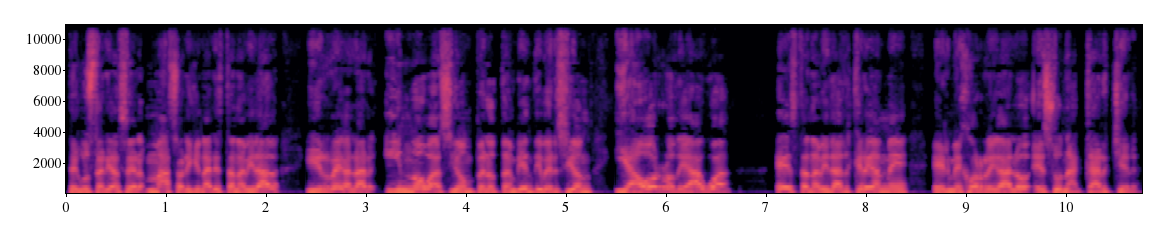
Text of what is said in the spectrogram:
¿Te gustaría ser más original esta Navidad y regalar innovación, pero también diversión y ahorro de agua? Esta Navidad, créanme, el mejor regalo es una Karcher.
